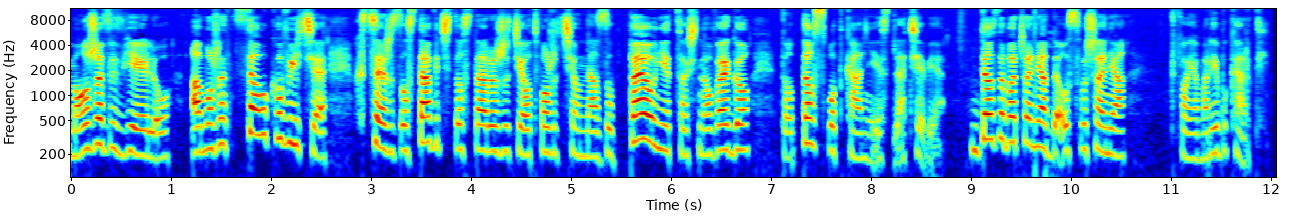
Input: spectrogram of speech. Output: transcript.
może w wielu, a może całkowicie chcesz zostawić to stare życie, otworzyć się na zupełnie coś nowego, to to spotkanie jest dla Ciebie. Do zobaczenia, do usłyszenia. Twoja Maria Bukarti.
